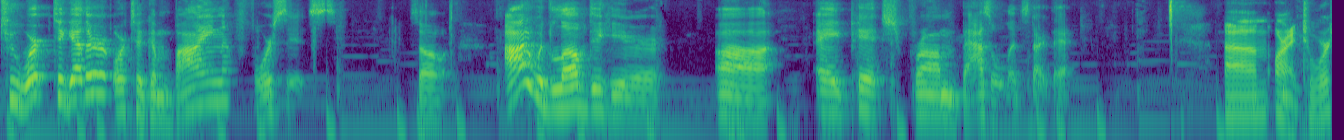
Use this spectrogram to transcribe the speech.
to work together or to combine forces. So I would love to hear uh a pitch from Basil. Let's start there. Um, all right, to work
